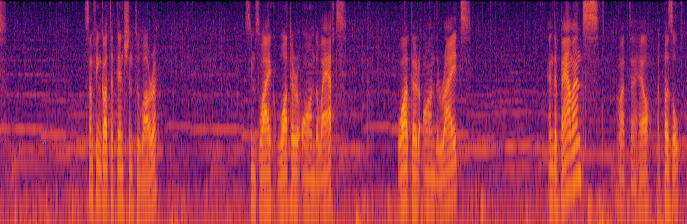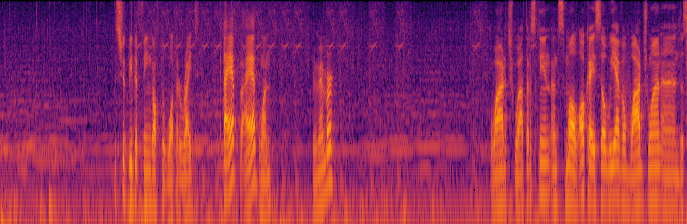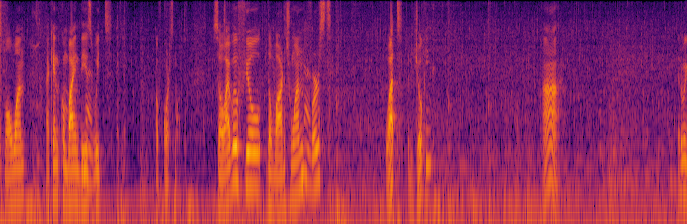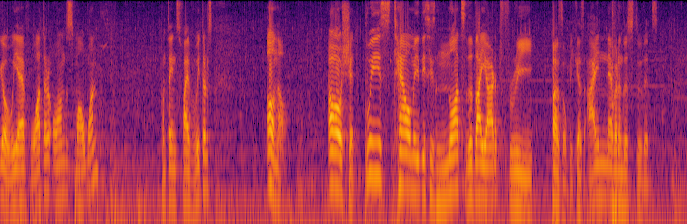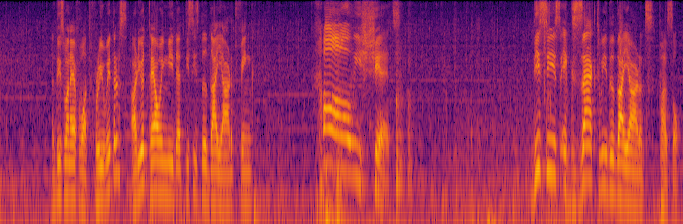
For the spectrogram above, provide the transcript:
something got attention to Lara. Seems like water on the left, water on the right, and the balance. What the hell? A puzzle. This should be the thing of the water, right? But I have, I had one. Remember? Large water skin and small. Okay, so we have a large one and a small one. I can combine these No. with... Of course not. So I will fill the large one No. first. What? Are you joking? Ah. There we go. We have water on the small one. Contains 5 liters. Oh no. Oh shit. Please tell me this is not the Die Hard free puzzle because I never understood it. And this one I have what? 3 liters? Are you telling me that this is the Die Hard thing? Holy shit! This is exactly the Die Hard puzzle.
